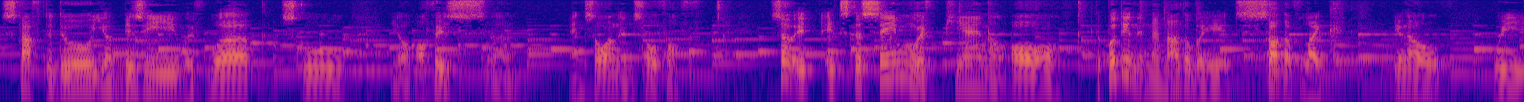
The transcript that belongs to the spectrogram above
stuff to do. You're busy with work, school, your office, uh, and so on and so forth. So it, it's the same with piano, or to put it in another way, it's sort of like, you know, we,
